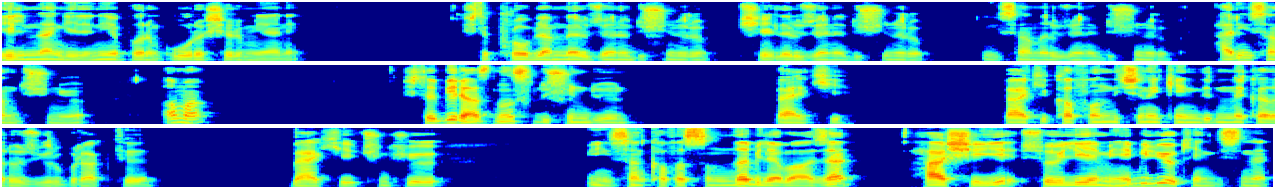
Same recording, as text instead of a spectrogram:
Elimden geleni yaparım, uğraşırım yani. İşte problemler üzerine düşünürüm, şeyler üzerine düşünürüm, insanlar üzerine düşünürüm. Her insan düşünüyor. Ama işte biraz nasıl düşündüğün belki Belki kafanın içine kendini ne kadar özgür bıraktığı. Belki çünkü insan kafasında bile bazen her şeyi söyleyemeyebiliyor kendisine.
